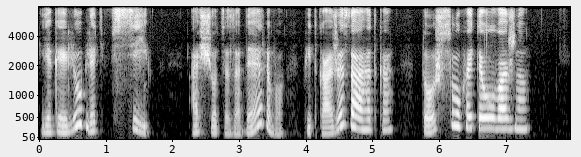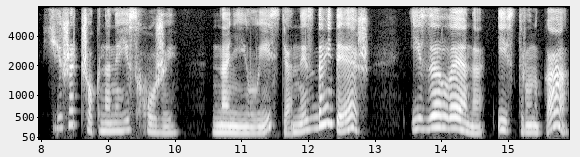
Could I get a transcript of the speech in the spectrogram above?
яке люблять всі. А що це за дерево, підкаже загадка. Тож слухайте уважно. Їжачок на неї схожий. На ній листя не знайдеш. І зелена, і струнка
